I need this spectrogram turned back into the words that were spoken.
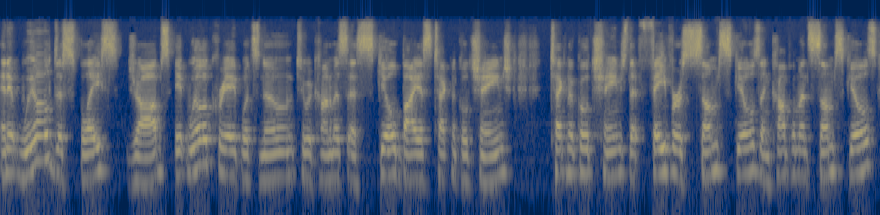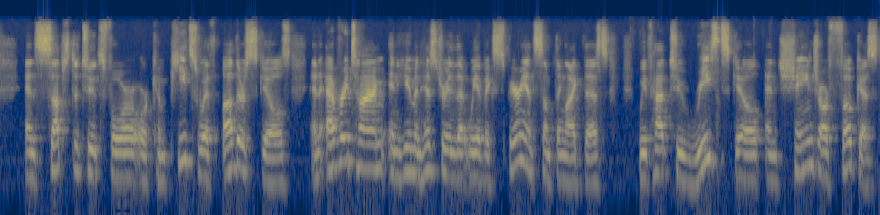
and it will displace jobs. It will create what's known to economists as skill bias technical change technical change that favors some skills and complements some skills and substitutes for or competes with other skills. And every time in human history that we have experienced something like this, we've had to reskill and change our focus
